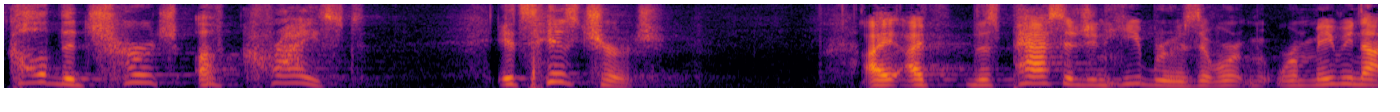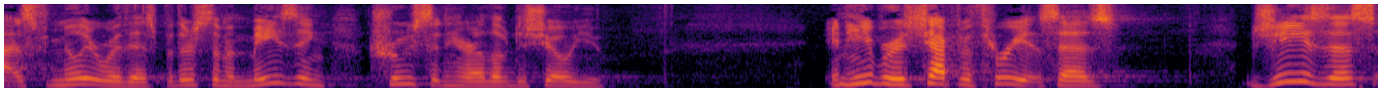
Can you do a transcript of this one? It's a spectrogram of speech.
called the Church of Christ, it's his church. I, I, this passage in Hebrews that we're, we're maybe not as familiar with this, but there's some amazing truths in here I'd love to show you. In Hebrews chapter 3, it says, Jesus,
